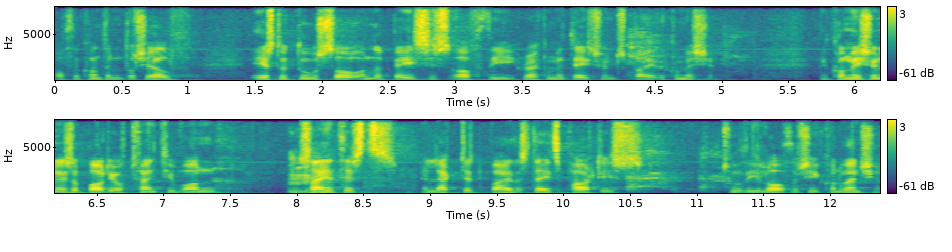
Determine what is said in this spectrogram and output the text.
of the continental shelf is to do so on the basis of the recommendations by the Commission. The Commission is a body of 21 scientists elected by the states parties to the Law of the Sea Convention.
